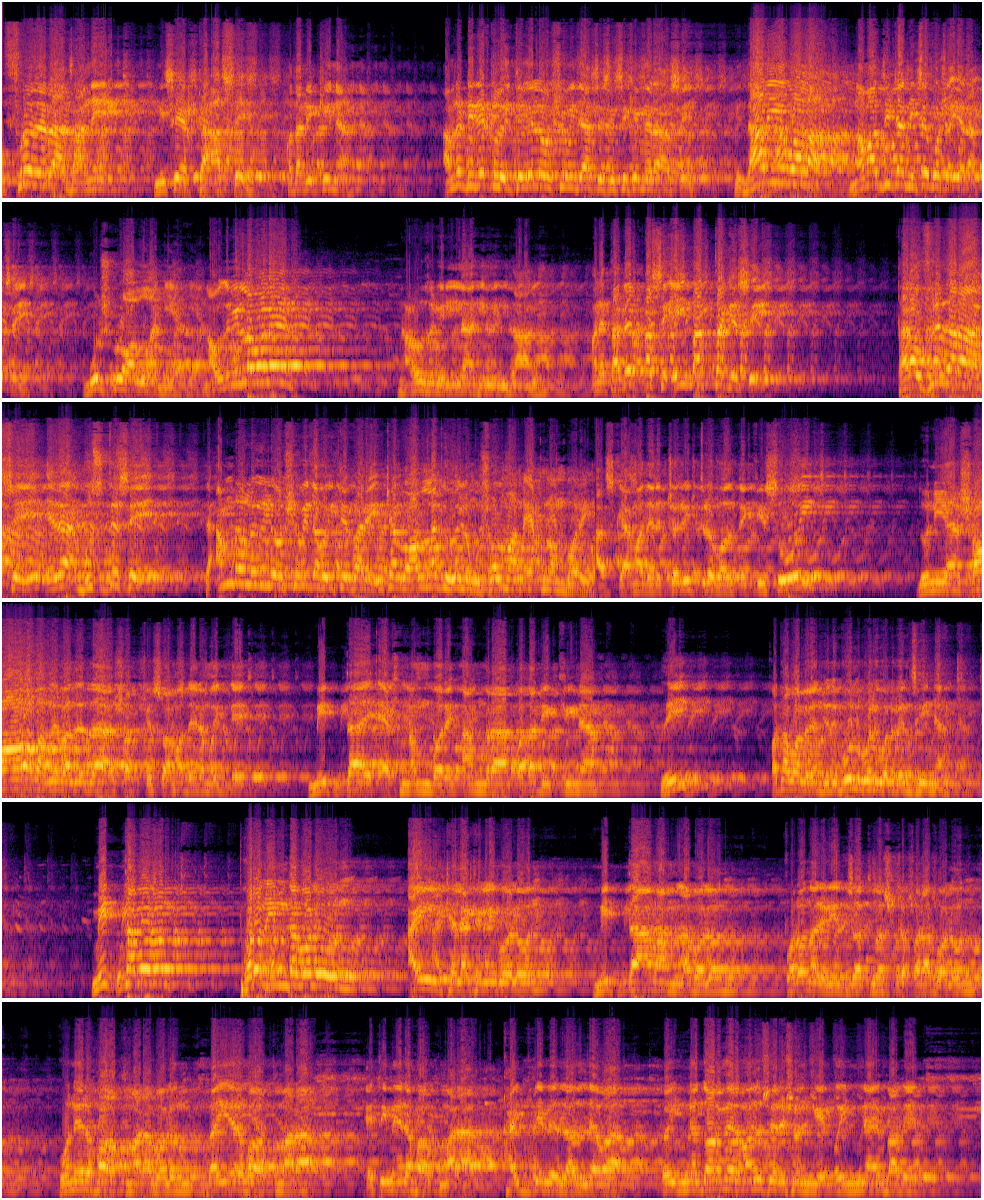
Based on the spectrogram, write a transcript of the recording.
উফরেরা জানে, নিচে একটা আছে। কথাটি ঠিক কিনা? আমরা ডিরেক্ট লইতে গেলে অসুবিধা আছে, সিসি ক্যামেরা আছে। দাঁড়িয়ে বলা নামাজিটা নিচে বসাইয়া রাখছে। বুঝলো আল্লাহ গিয়া নাউজুবিল্লাহ বলেন। নাউজুবিল্লাহ মিন মানে তাদের কাছে এই বার্তা গেছে, তারা উপরে যারা আছে, এরা বুঝতেছে আমরা লইলে অসুবিধা হইতে পারে। এটা ল আল্লাহ হইল মুসলমান এক নম্বরে। আজকে আমাদের চরিত্র বলতে কিছুই দুনিয়ার সব আজে বাজে যা সবকিছু আমাদের মধ্যে। মিথ্যায় এক নম্বরে আমরা কথা ঠিক কিনা? জি? কথা বলবেন, যদি ভুল বলি বলবেন জি না। মিথ্যা বলুন পরনিন্দা বলুন, আইল ঠেলা ঠেলি বলুন, মিথ্যা মামলা বলুন পরনারীর ইজ্জত নষ্ট করা বলুন, বোনের হক মারা বলুন, ভাইয়ের হক মারা, এতিমের হক মারা, খাদ্যে বেজাল দেওয়া, অন্য ধর্মের মানুষের সঙ্গে অন্যায় ভাবে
